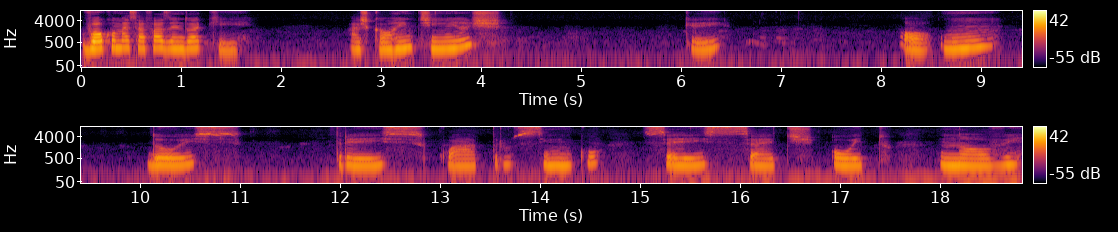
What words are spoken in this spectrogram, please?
Vou começar fazendo aqui as correntinhas, ok? Ó, um, dois, três, quatro, cinco, seis, sete, oito, nove,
